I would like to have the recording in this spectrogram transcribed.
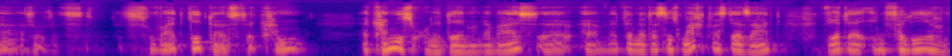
Ja, also das, das so weit geht das. Er kann, er kann nicht ohne den und er weiß, äh, er wird, wenn er das nicht macht, was der sagt, wird er ihn verlieren.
